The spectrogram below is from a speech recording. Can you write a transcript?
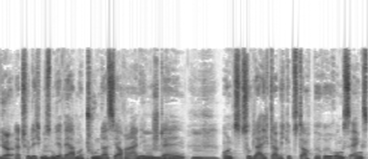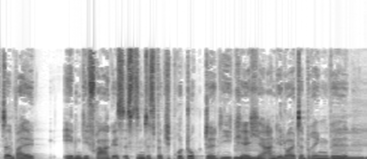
Ja. Natürlich müssen mhm. wir werben und tun das ja auch an einigen mhm. Stellen. Mhm. Und zugleich, glaube ich, gibt es da auch Berührungsängste, weil eben die Frage ist, ist sind es wirklich Produkte, die Kirche mhm. an die Leute bringen will?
